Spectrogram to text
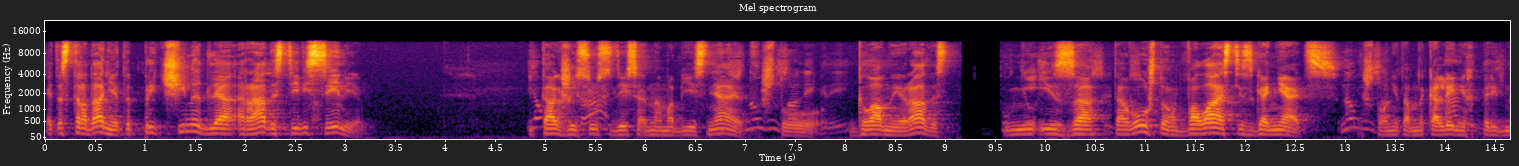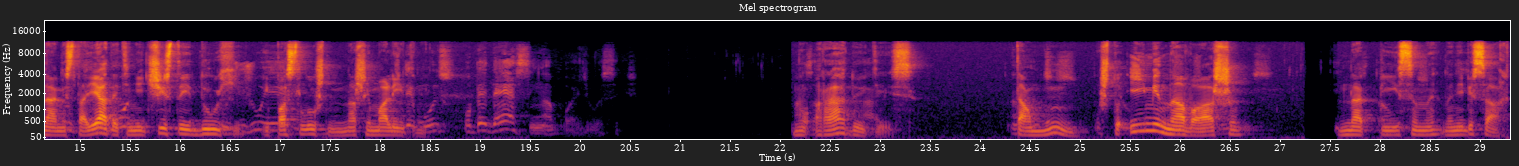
Это страдание, это причина для радости и веселья. И также Иисус здесь нам объясняет, что главная радость не из-за того, что власть изгонять, что они там на коленях перед нами стоят, эти нечистые духи, и послушны нашей молитве. Но радуйтесь тому, что имена ваши написаны на небесах,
